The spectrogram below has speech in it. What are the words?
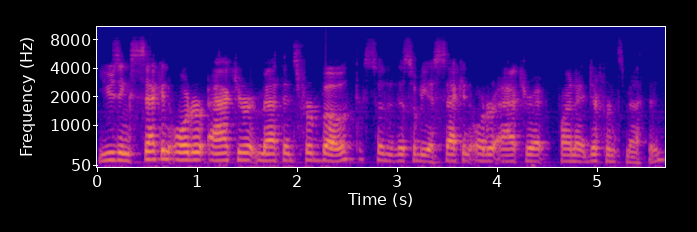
using second order accurate methods for both so that this will be a second order accurate finite difference method.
